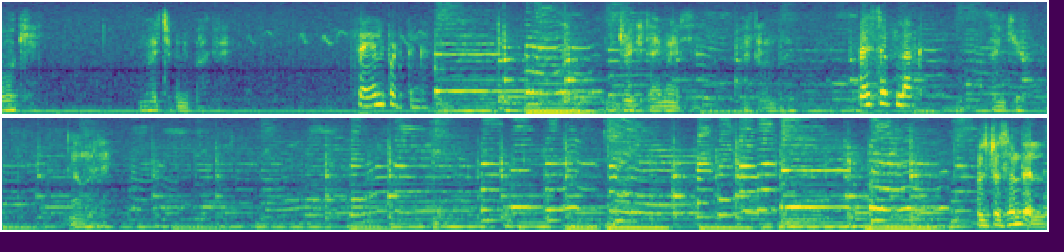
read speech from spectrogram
ஓகே. முயற்சி பண்ணி பார்க்கறேன் செயல்படுத்துங்க. இன்டர்வியூக்கு டைம் ஆயிடுச்சு. நான் கிளம்புறேன். பெஸ்ட் ஆஃப் லக் தேங்க்யூ நான் வரேன் மிஸ்டர் செந்தில்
